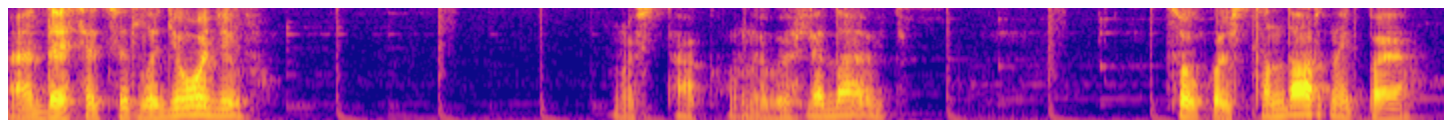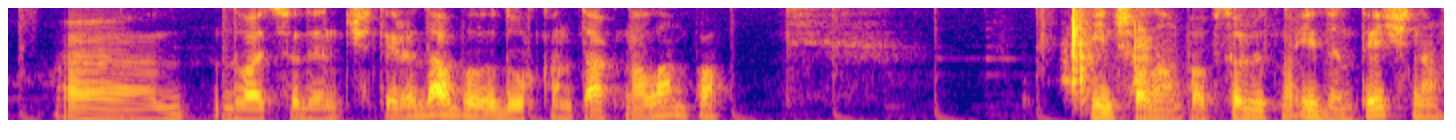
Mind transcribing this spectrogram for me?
е, 10 світлодіодів. Ось так вони виглядають. Цоколь стандартний P214W, двохконтактна лампа. Інша лампа абсолютно ідентична.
